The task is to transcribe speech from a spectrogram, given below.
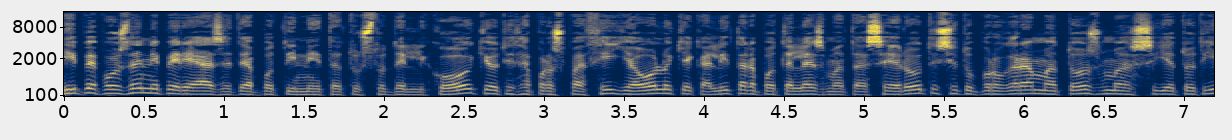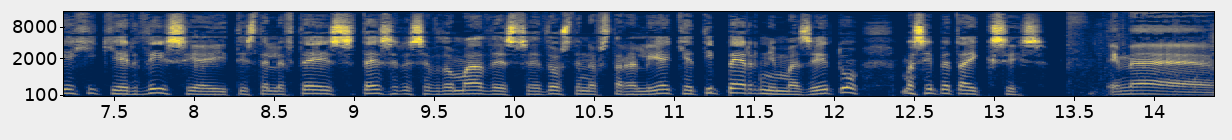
Είπε πως δεν επηρεάζεται από την ήττα του στον τελικό και ότι θα προσπαθεί για όλο και καλύτερα αποτελέσματα. Σε ερώτηση του προγράμματός μας για το τι έχει κερδίσει τις τελευταίες τέσσερις εβδομάδες εδώ στην Αυστραλία και τι παίρνει μαζί του, μας είπε τα εξής. Είμαι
